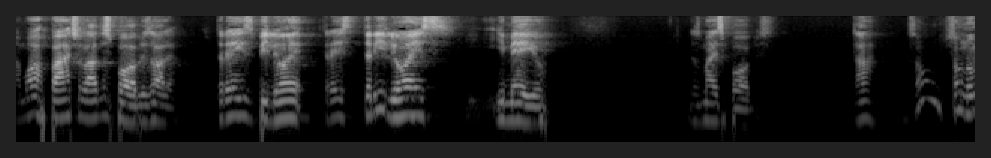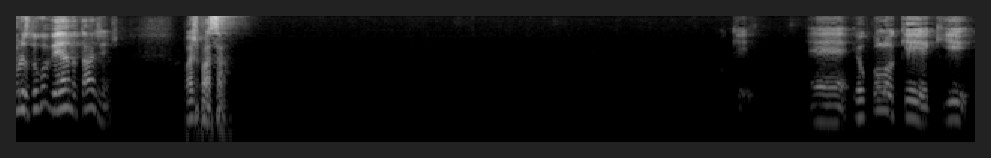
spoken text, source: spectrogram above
A maior parte lá dos pobres, olha. 3, bilhões, 3 trilhões e meio dos mais pobres. Tá? São, são números do governo, tá, gente? Pode passar. Ok. É, eu coloquei aqui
